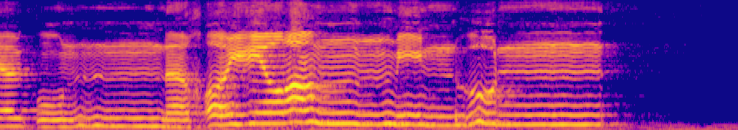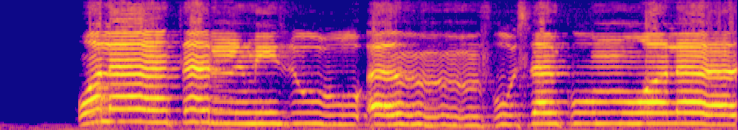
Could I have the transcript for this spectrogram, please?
يكن خيرا منهن ولا تلمزوا انفسكم ولا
